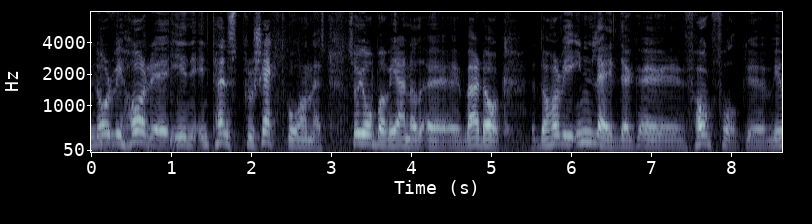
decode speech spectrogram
når vi har en intenst prosjekt gående, så jobber vi gjerne uh, hver dag. Da har vi innleid uh, fagfolk. Vi,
